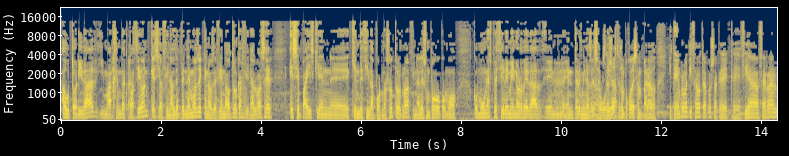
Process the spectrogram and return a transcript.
autoridad y margen de actuación que si al final dependemos de que nos defienda otro, que al final va a ser ese país quien, eh, quien decida por nosotros, ¿no? Al final es un poco como, como una especie de menor de edad en, en términos de seguridad. Estás, estás un poco desamparado. Y también por matizar otra cosa que, que decía Ferran,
